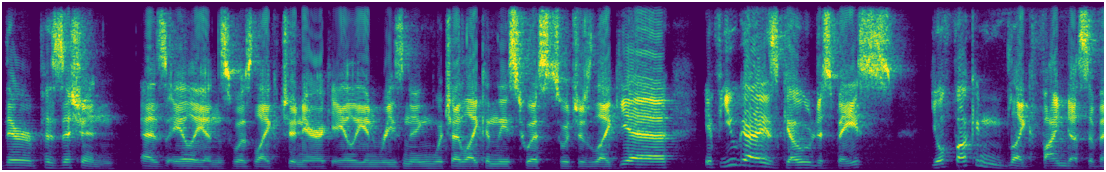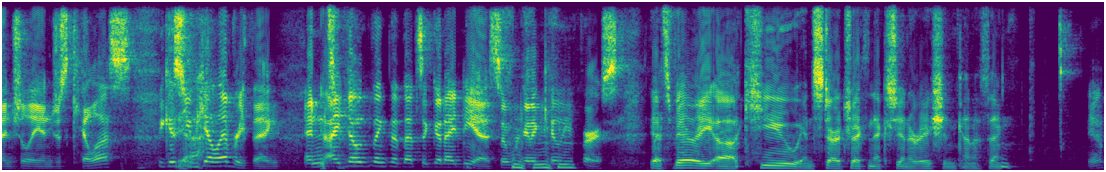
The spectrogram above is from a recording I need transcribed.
their position as aliens was like generic alien reasoning, which I like in these twists, which is like, yeah, if you guys go to space, you'll fucking like find us eventually and just kill us because Yeah. you kill everything. And I don't think that that's a good idea. So we're gonna kill you first. Yeah, it's very uh, Q and Star Trek: Next Generation kind of thing. Yeah.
